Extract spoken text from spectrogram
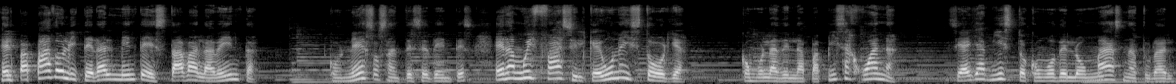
El papado literalmente estaba a la venta. Con esos antecedentes era muy fácil que una historia, como la de la papisa Juana, se haya visto como de lo más natural.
